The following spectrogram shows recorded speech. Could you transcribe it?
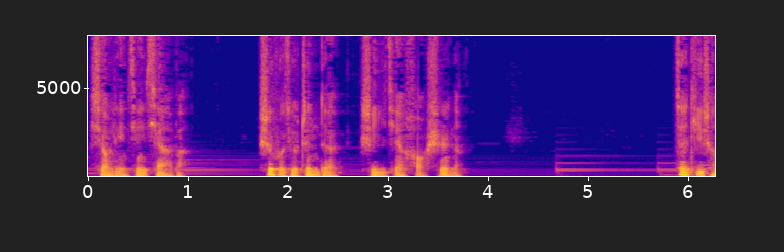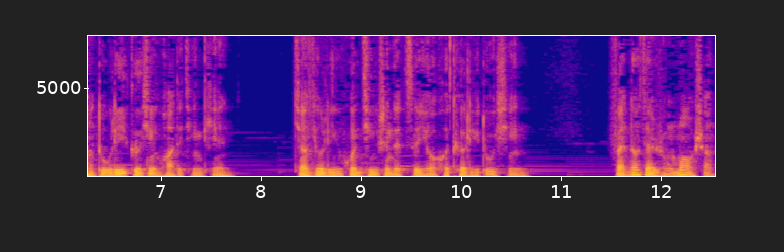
小脸尖下巴，是否就真的是一件好事呢？在提倡独立个性化的今天，讲究灵魂精神的自由和特立独行。反倒在容貌上，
